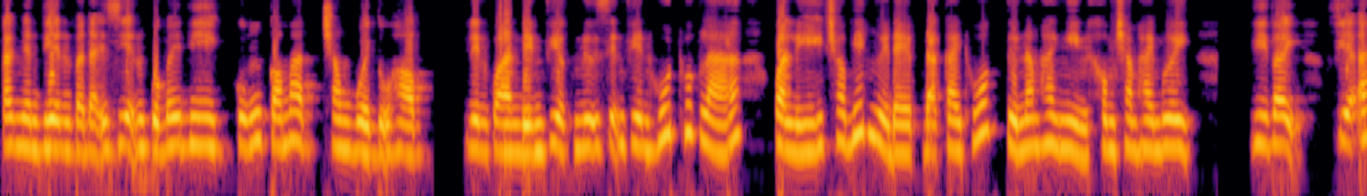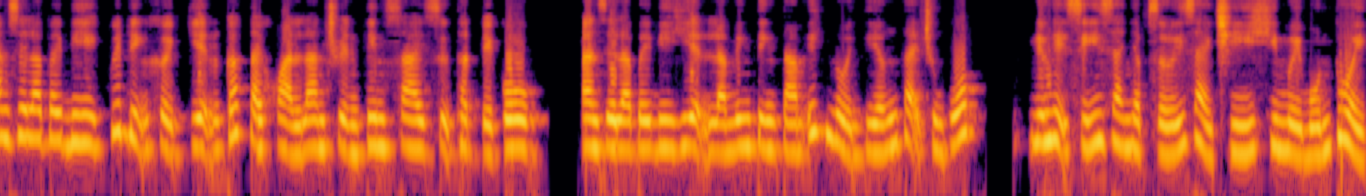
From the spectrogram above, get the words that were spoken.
Các nhân viên và đại diện của Baby cũng có mặt trong buổi tụ họp. Liên quan đến việc nữ diễn viên hút thuốc lá, quản lý cho biết người đẹp đã cai thuốc từ năm 2020. Vì vậy, phía Angela Baby quyết định khởi kiện các tài khoản lan truyền tin sai sự thật về cô. Angela Baby hiện là minh tinh 8X nổi tiếng tại Trung Quốc. Nữ nghệ sĩ gia nhập giới giải trí khi 14 tuổi,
